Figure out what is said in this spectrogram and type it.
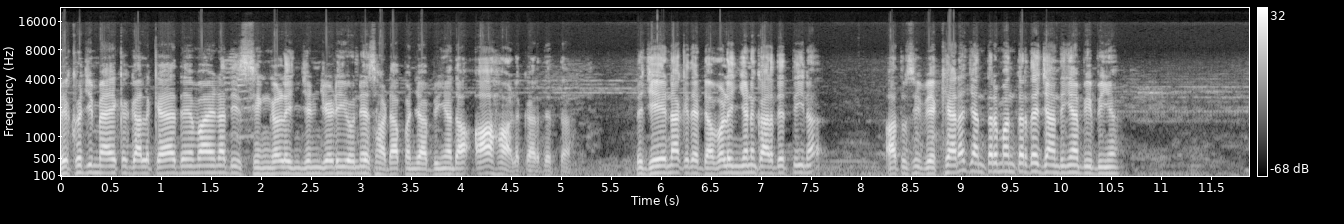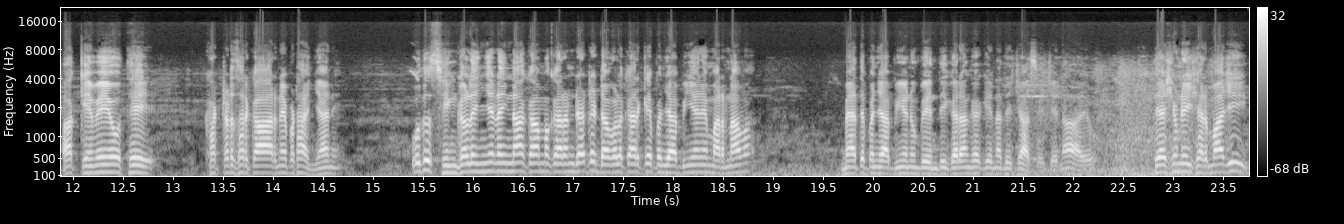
ਵੇਖੋ ਜੀ, ਮੈਂ ਇੱਕ ਗੱਲ ਕਹਿ ਦੇਵਾਂ, ਇਹਨਾਂ ਦੀ ਸਿੰਗਲ ਇੰਜਨ ਜਿਹੜੀ ਉਹਨੇ ਸਾਡਾ ਪੰਜਾਬੀਆਂ ਦਾ ਆਹ ਹਾਲ ਕਰ ਦਿੱਤਾ। ਤੇ ਜੇ ਇਹਨਾਂ ਕਿਤੇ ਡਬਲ ਇੰਜਨ ਕਰ ਦਿੱਤੀ ਨਾ ਆ ਤੁਸੀਂ ਵੇਖਿਆ ਨਾ, ਜੰਤਰ ਮੰਤਰ ਤੇ ਜਾਂਦੀਆਂ ਬੀਬੀਆਂ। ਆ ਕਿਵੇਂ ਉੱਥੇ ਖੱਟੜ ਸਰਕਾਰ ਨੇ ਬਿਠਾਈਆਂ ਨੇ। ਉਦੋਂ ਸਿੰਗਲ ਇੰਜਨ ਇੰਨਾ ਕੰਮ ਕਰਨ ਡਿਆ ਤੇ ਡਬਲ ਕਰਕੇ ਪੰਜਾਬੀਆਂ ਨੇ ਮਰਨਾ ਵਾ। ਮੈਂ ਤੇ ਪੰਜਾਬੀਆਂ ਨੂੰ ਬੇਨਤੀ ਕਰਾਂਗਾ ਕਿ ਇਹਨਾਂ ਦੇ ਝਾਸੇ 'ਚ ਨਾ ਆਇਓ। ਤੇ ਅਸ਼ਵਨੀ ਸ਼ਰਮਾ ਜੀ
